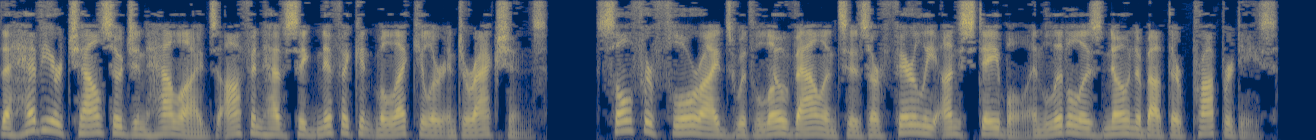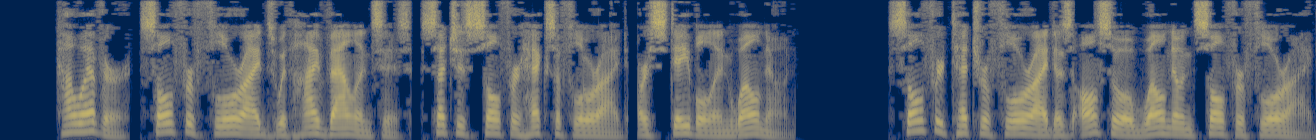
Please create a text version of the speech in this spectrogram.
The heavier chalcogen halides often have significant molecular interactions. Sulfur fluorides with low valences are fairly unstable and little is known about their properties. However, sulfur fluorides with high valences, such as sulfur hexafluoride, are stable and well known. Sulfur tetrafluoride is also a well-known sulfur fluoride.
